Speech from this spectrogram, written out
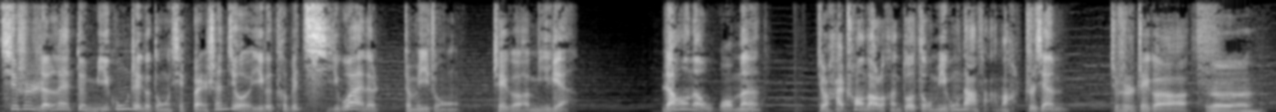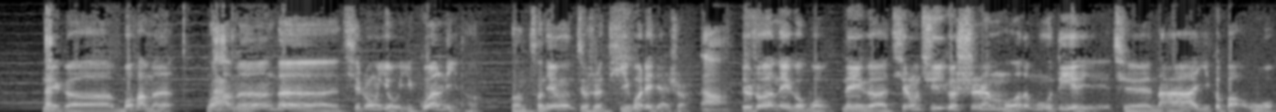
其实人类对迷宫这个东西本身就有一个特别奇怪的这么一种这个迷恋。然后呢，我们就还创造了很多走迷宫大法嘛。之前就是这个呃，那个魔法门，魔法门的其中有一关里头，曾曾经就是提过这件事儿，啊。就是说那个我那个其中去一个食人魔的墓地里去拿一个宝物，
